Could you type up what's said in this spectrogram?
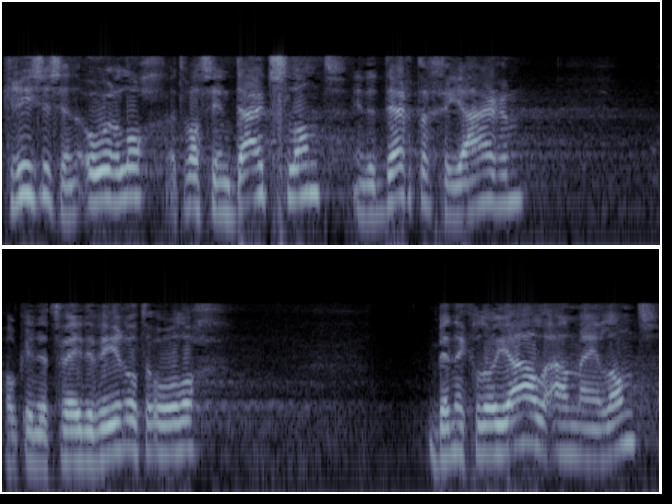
crisis en oorlog. Het was in Duitsland in de dertiger jaren, ook in de Tweede Wereldoorlog. Ben ik loyaal aan mijn land?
